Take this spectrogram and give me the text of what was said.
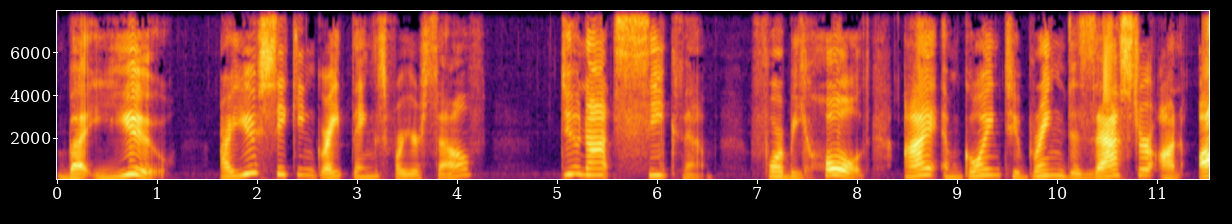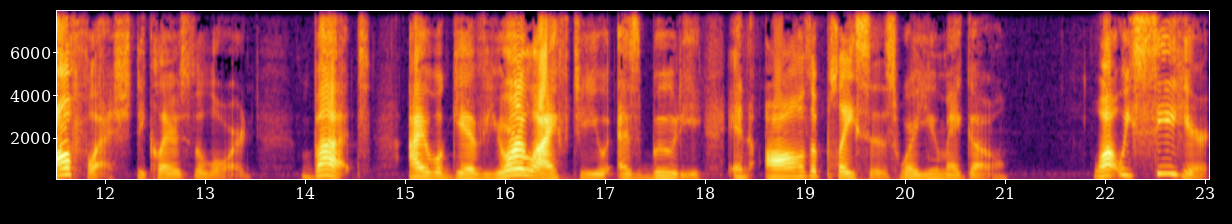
But you, are you seeking great things for yourself? Do not seek them. For behold, I am going to bring disaster on all flesh, declares the Lord. But I will give your life to you as booty in all the places where you may go. What we see here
